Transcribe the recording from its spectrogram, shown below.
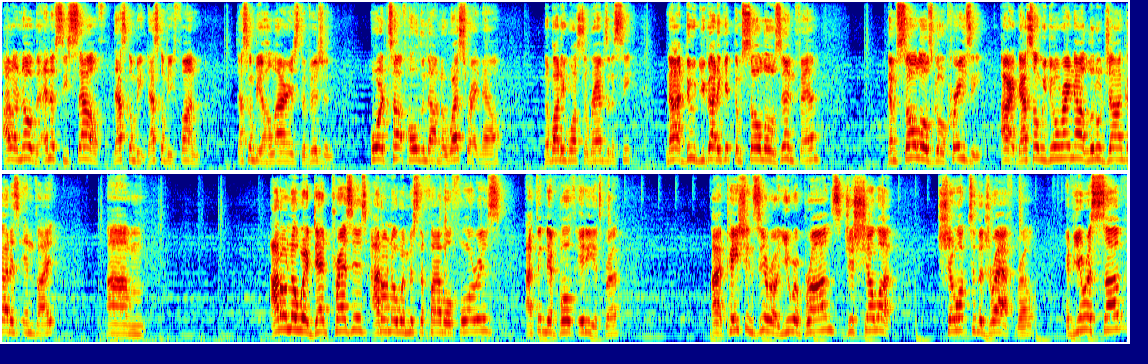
I don't know the NFC South. That's gonna be that's gonna be fun. That's gonna be a hilarious division. Ford Tough holding down the West right now. Nobody wants the Rams in the seat. Nah, dude, you got to get them solos in, fam. Them solos go crazy. All right, that's all we're doing right now. Little John got his invite. Um, I don't know where Dead Prez is. I don't know where Mr. 504 is. I think they're both idiots, bro. All right, Patient Zero, you were bronze. Just show up. Show up to the draft, bro. If you're a sub,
